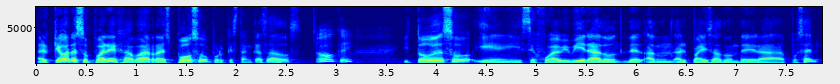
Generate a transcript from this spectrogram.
al que ahora es su pareja barra esposo porque están casados Oh, ok. y todo eso y, se fue a vivir a donde, a al país a donde era pues él,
